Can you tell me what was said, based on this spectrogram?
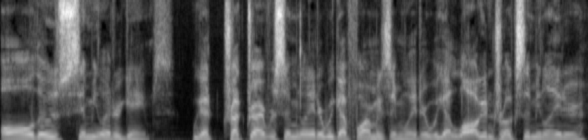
All those simulator games. We got truck driver simulator. We got farming simulator. We got logging truck simulator.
